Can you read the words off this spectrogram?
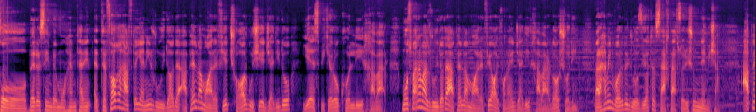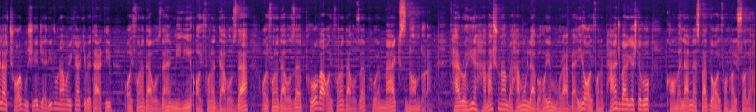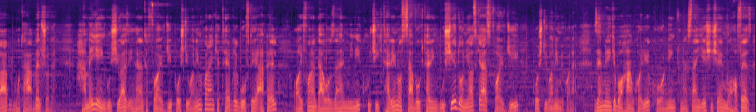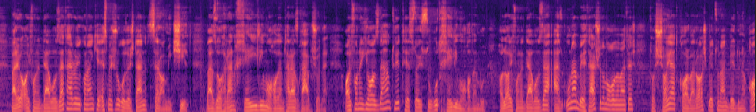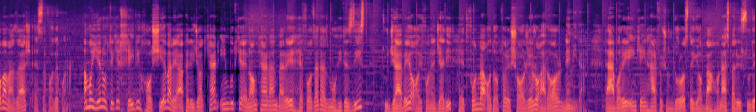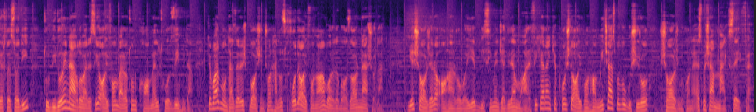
خب برسیم به مهمترین اتفاق هفته یعنی رویداد اپل و معرفی چهار گوشی جدید و یه اسپیکر و کلی خبر. مطمئنم از رویداد اپل و معرفی آیفون های جدید خبردار شدین. برای همین وارد جزئیات سخت افزاریشون نمیشم. اپل از چهار گوشی جدید رو نمایی کرد که به ترتیب آیفون 12 مینی، آیفون 12، آیفون 12 پرو و آیفون 12 پرو مکس نام دارن. طراحی همشون هم به همون لبه های مربعی آیفون 5 برگشته و کاملا نسبت به آیفون های سال قبل متحول شده. همه این گوشی ها از اینترنت 5G پشتیبانی می‌کنن که طبق گفته اپل آیفون 12 مینی کوچیکترین و سبکترین گوشی دنیاست که از 5G پشتیبانی می‌کنه ضمن اینکه با همکاری کورنینگ تونستن یه شیشه محافظ برای آیفون 12 طراحی کنن که اسمش رو گذاشتن Ceramic Shield و ظاهرا خیلی مقاومتر از قبل شده آیفون 11 هم توی تستای سقوط خیلی مقاوم بود. حالا آیفون 12 از اونم بهتر شده مقاومتش تا شاید کاربراش بتونن بدون قابم ازش استفاده کنن. اما یه نکته که خیلی حاشیه برای اپل ایجاد کرد این بود که اعلام کردن برای حفاظت از محیط زیست تو جعبه آیفون جدید هدفون و آداپتور شارژر رو قرار نمیدن. درباره اینکه این حرفشون درسته یا بهانه است برای سود اقتصادی تو ویدیو نقد و بررسی آیفون براتون کامل توضیح میدم که باید منتظرش باشین چون هنوز خود آیفون ها هم وارد بازار نشدن. یه شارژر آهنربایی بیسیم جدیدم معرفی کردن که پشت آیفون ها میچسبه و گوشی رو شارژ می‌کنه. اسمش هم MagSafe ه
